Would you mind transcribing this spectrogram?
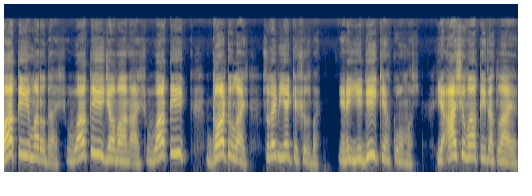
واقعی مرد آسہِ واقعی جوان آسہِ واقعی گاٹُل آسہِ سُہ دَپہِ ییٚکہِ چھُس بہٕ۔ یعنی یہِ دی کینٛہہ قومَس یہِ آسہِ واقعی تَتھ لایق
